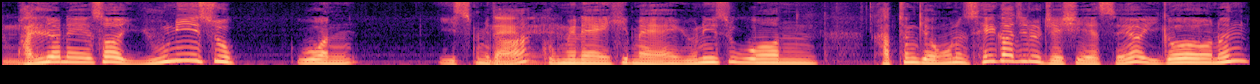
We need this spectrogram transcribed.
네. 관련해서 윤희숙 의원 있습니다. 네네. 국민의힘의 윤희숙 의원 같은 경우는 세 가지를 제시했어요. 이거는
